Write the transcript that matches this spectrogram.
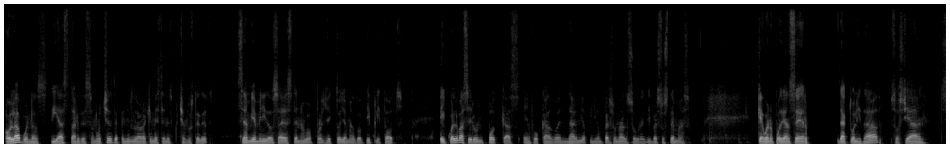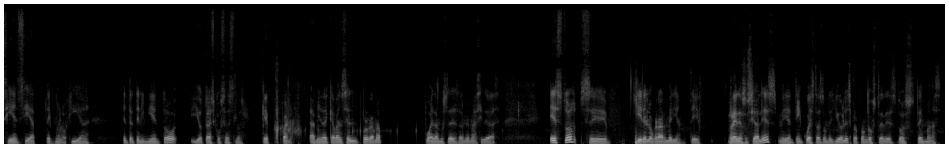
Hola, buenos días, tardes o noches, dependiendo de la hora que me estén escuchando ustedes. Sean bienvenidos a este nuevo proyecto llamado Deeply Thoughts, el cual va a ser un podcast enfocado en dar mi opinión personal sobre diversos temas que, bueno, podrían ser de actualidad, social, ciencia, tecnología, entretenimiento y otras cosas, que, bueno, a medida que avance el programa puedan ustedes darme más ideas. Esto se quiere lograr mediante redes sociales, mediante encuestas donde yo les proponga a ustedes dos temas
